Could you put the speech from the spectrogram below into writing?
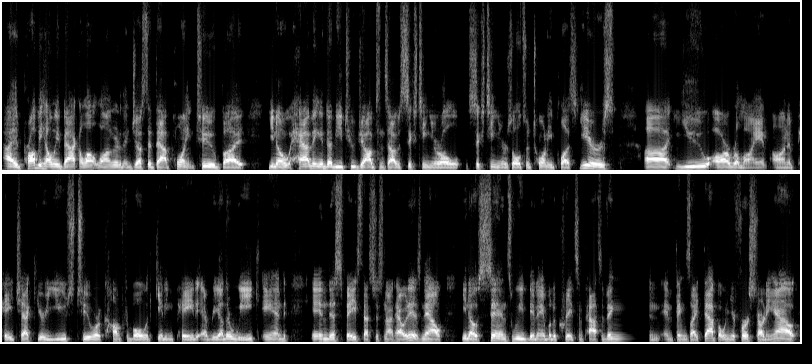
Uh, it probably held me back a lot longer than just at that point too. But you know, having a W two job since I was 16 year old, 16 years old, so 20 plus years, uh, you are reliant on a paycheck you're used to or comfortable with getting paid every other week. And in this space, that's just not how it is. Now, you know, since we've been able to create some passive income, and, and things like that. But when you're first starting out,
